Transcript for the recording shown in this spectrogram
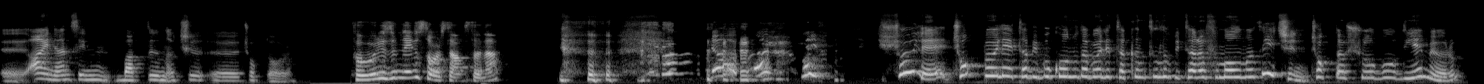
e, aynen senin baktığın açı e, çok doğru. Favorizmleri sorsam sana. ya ben, hayır, şöyle çok böyle tabii bu konuda böyle takıntılı bir tarafım olmadığı için çok da şu bu diyemiyorum.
